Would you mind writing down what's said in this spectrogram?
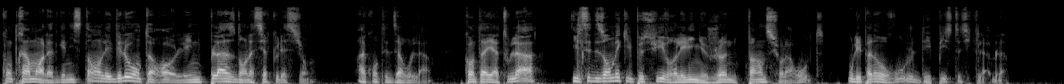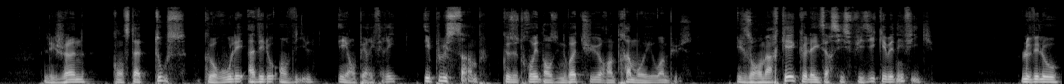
contrairement à l'Afghanistan, les vélos ont un rôle et une place dans la circulation, racontait Zaroula. Quant à Ayatollah, il sait désormais qu'il peut suivre les lignes jaunes peintes sur la route ou les panneaux rouges des pistes cyclables. Les jeunes constatent tous que rouler à vélo en ville et en périphérie est plus simple que se trouver dans une voiture, un tramway ou un bus. Ils ont remarqué que l'exercice physique est bénéfique. Le vélo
